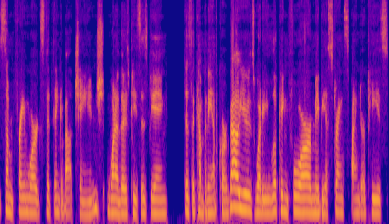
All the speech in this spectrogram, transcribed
some frameworks to think about change. One of those pieces being Does the company have core values? What are you looking for? Maybe a strengths finder piece.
